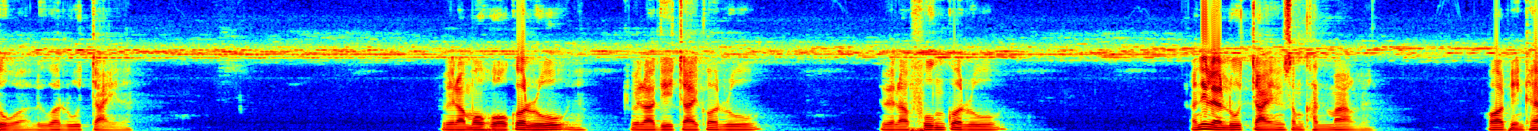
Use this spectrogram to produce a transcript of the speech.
ตัวหรือว่ารู้ใจนะเวลาโมโหก็รู้นะเวลาดีใจก็รู้ เวลาฟุ้งก็รู้ อันนี้แหละรู้ใจสำคัญมากเลย เพราะเพียงแค่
